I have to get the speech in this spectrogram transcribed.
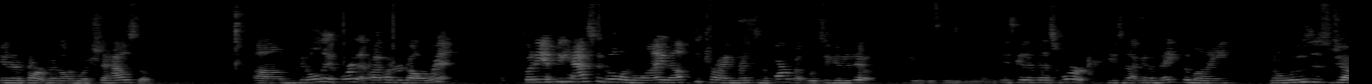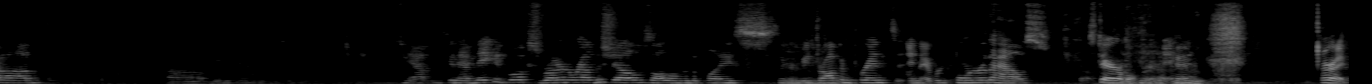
in an apartment on which to house them. Um, he can only afford that $500 rent. But if he has to go and line up to try and rent an apartment, what's he going to do? He's. He's going to miss work. He's not going to make the money. Going to lose his job. Um, He's. Yeah, he's gonna have naked books running around the shelves all over the place. They're gonna be dropping print in every corner of the house. It's terrible. Okay. All right.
